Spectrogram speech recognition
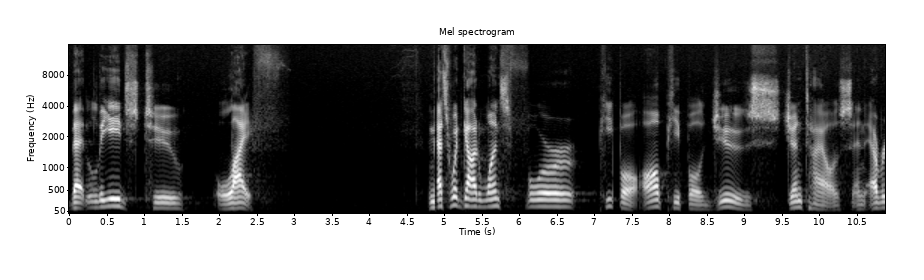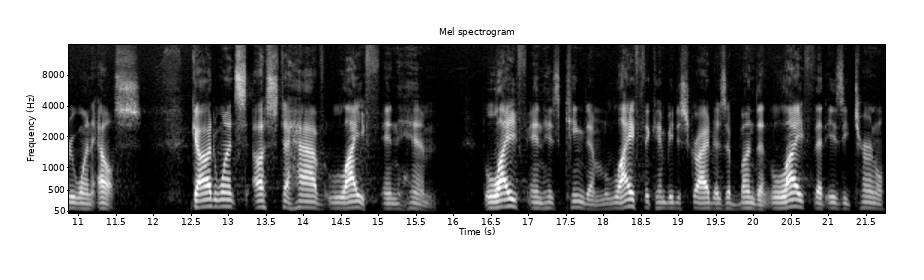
that leads to life. And that's what God wants for people, all people, Jews, Gentiles, and everyone else. God wants us to have life in Him, life in His kingdom, life that can be described as abundant, life that is eternal,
